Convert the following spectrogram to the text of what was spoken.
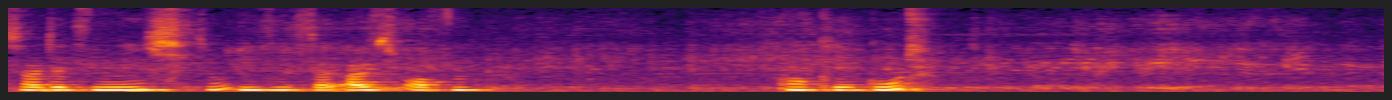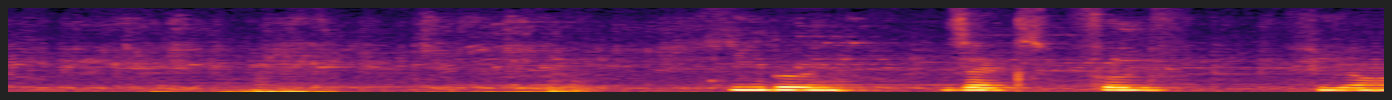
Ist halt jetzt nicht so easy, ist halt alles offen. Okay, gut. Sieben, sechs, fünf, vier,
